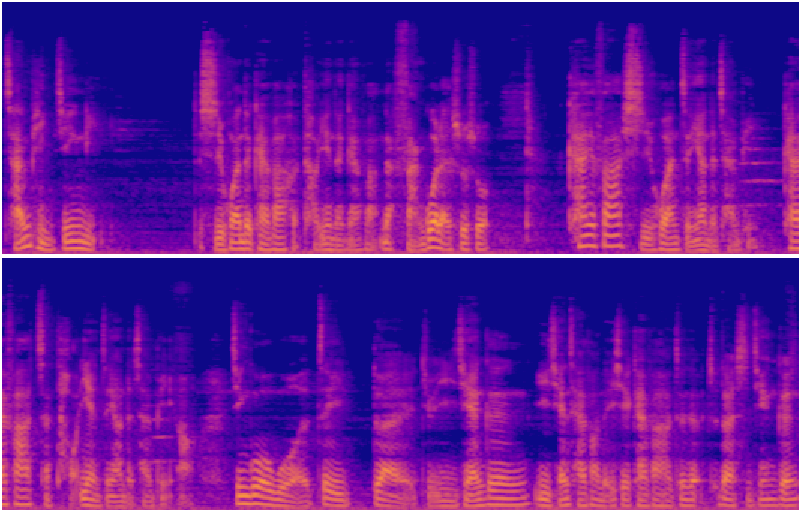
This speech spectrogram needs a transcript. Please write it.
产品经理喜欢的开发和讨厌的开发，那反过来说说开发喜欢怎样的产品，开发才讨厌怎样的产品啊？经过我这一。段，就以前跟以前采访的一些开发和这个这段时间跟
